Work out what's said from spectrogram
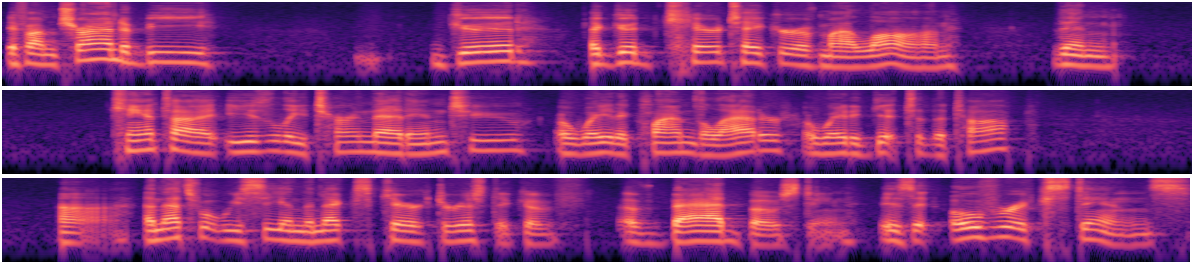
if I'm trying to be good, a good caretaker of my lawn, then can't I easily turn that into a way to climb the ladder, a way to get to the top? Uh, and that's what we see in the next characteristic of, of bad boasting is it overextends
